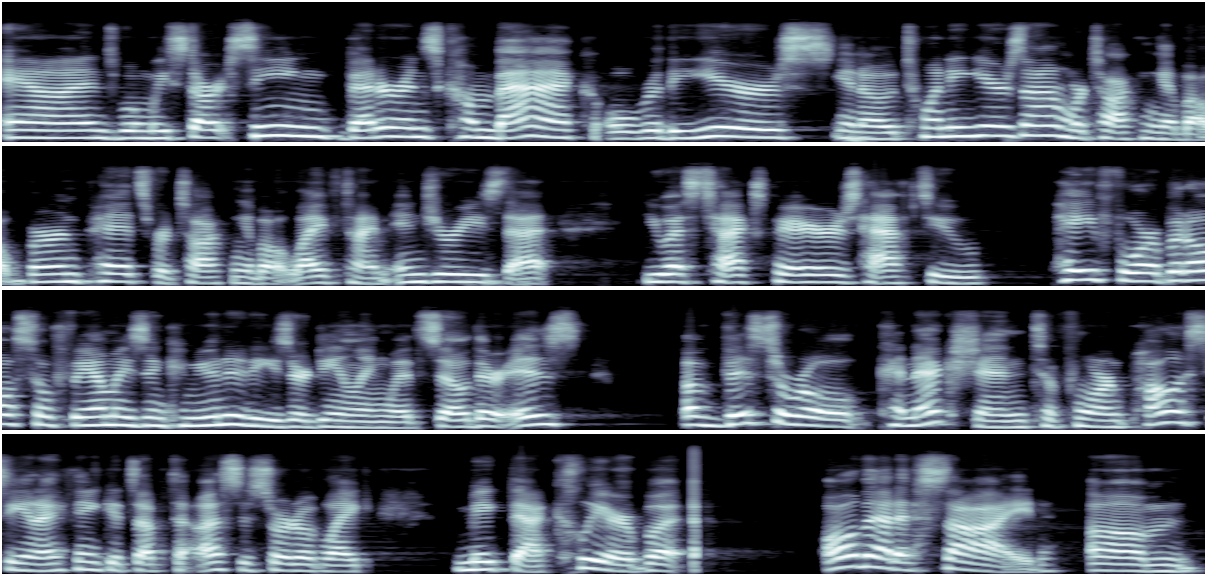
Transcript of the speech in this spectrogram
And when we start seeing veterans come back over the years, you know, 20 years on, we're talking about burn pits, we're talking about lifetime injuries that US taxpayers have to pay for, but also families and communities are dealing with. So there is a visceral connection to foreign policy. And I think it's up to us to sort of like make that clear. But all that aside, um,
